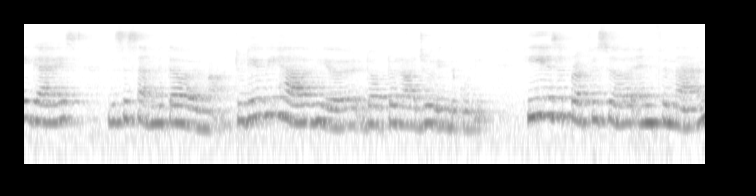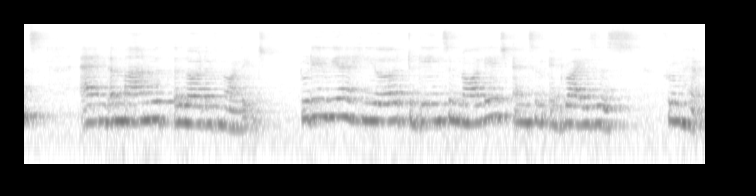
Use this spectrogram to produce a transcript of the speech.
Hey guys, this is Sanmita Verma. Today we have here Dr. Raju Indukuli. He is a professor in finance and a man with a lot of knowledge. Today we are here to gain some knowledge and some advices from him.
